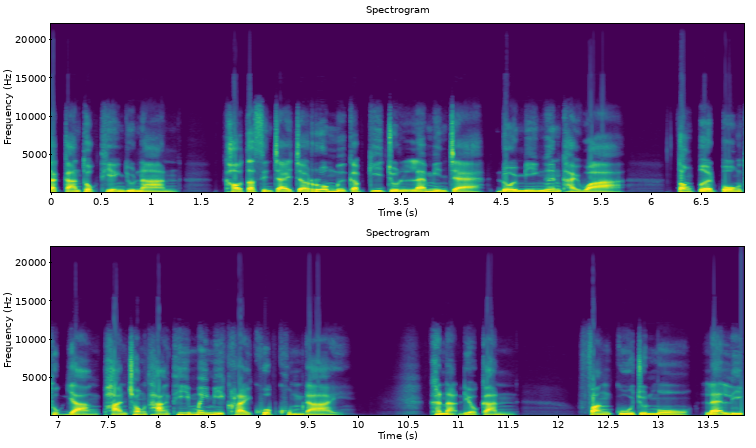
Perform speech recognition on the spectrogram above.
จากการถกเถียงอยู่นาน เขาตัดสินใจจะร่วมมือกับกีจุนและมินแจ โดยมีเงื่อนไขว่า ต้องเปิดโปงทุกอย่างผ่านช่องทางที่ไม่มีใครควบคุมได้ ขณะเดียวกัน ฝั่งกูจุนโม และลี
